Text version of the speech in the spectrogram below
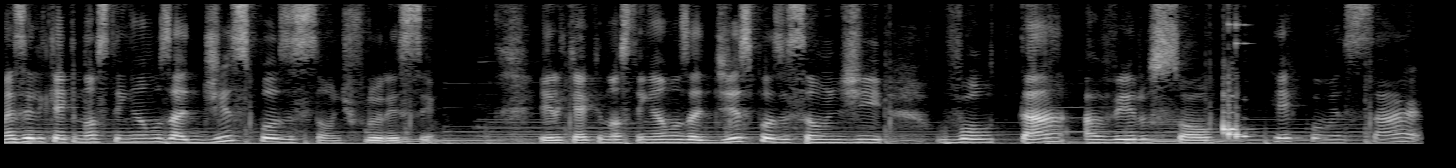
Mas Ele quer que nós tenhamos a disposição de florescer. Ele quer que nós tenhamos a disposição de voltar a ver o sol, recomeçar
